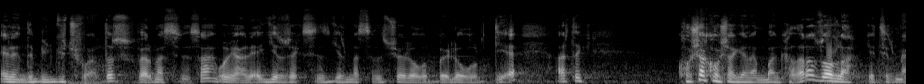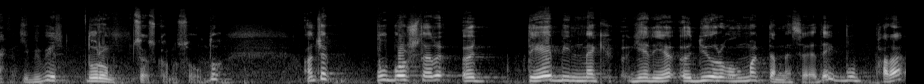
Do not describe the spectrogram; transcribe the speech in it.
elinde bir güç vardır. Vermezsiniz ha bu ihaleye gireceksiniz, girmezseniz şöyle olur, böyle olur diye artık koşa koşa gelen bankalara zorla getirme gibi bir durum söz konusu oldu. Ancak bu borçları diyebilmek geriye ödüyor olmak da mesele değil. Bu para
